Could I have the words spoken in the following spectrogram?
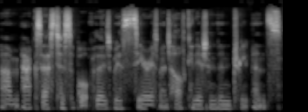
um, access to support for those with serious mental health conditions and treatments.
